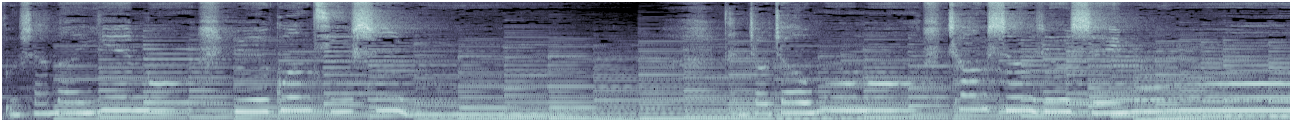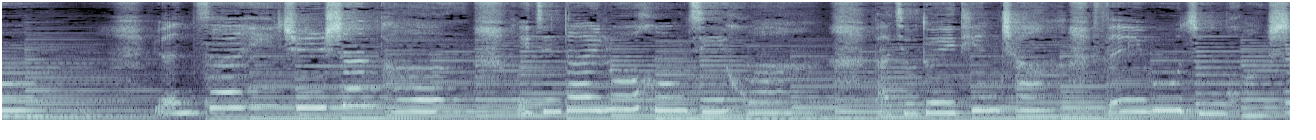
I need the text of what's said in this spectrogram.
风沙满夜幕，月光侵湿幕。叹朝朝暮暮，长生惹谁慕？愿在君身旁，挥剑带落红几花，把酒对天唱，飞舞纵黄沙。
